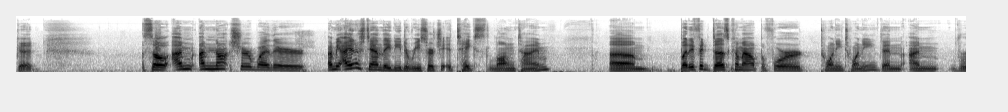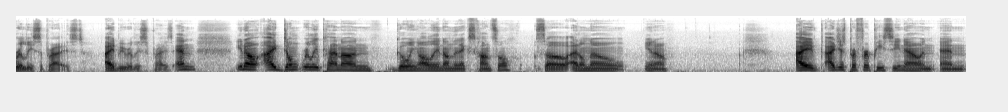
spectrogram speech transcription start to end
good. So I'm I'm not sure why they're I mean, I understand they need to research it. It takes long time. Um, but if it does come out before 2020, then I'm really surprised. I'd be really surprised. And you know, I don't really plan on going all in on the next console, so I don't know. You know, I I just prefer PC now, and and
